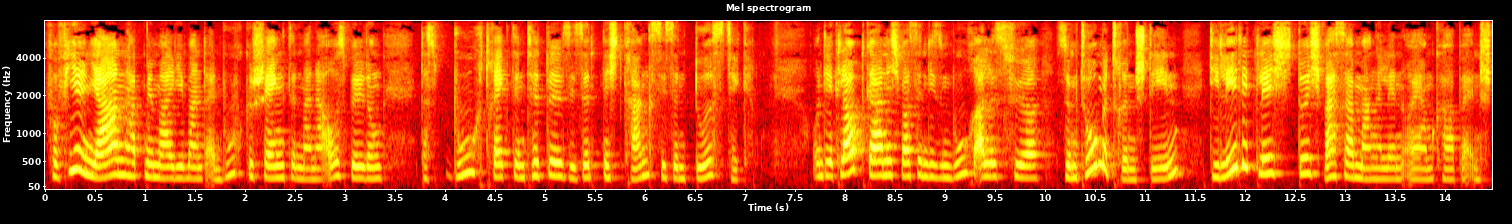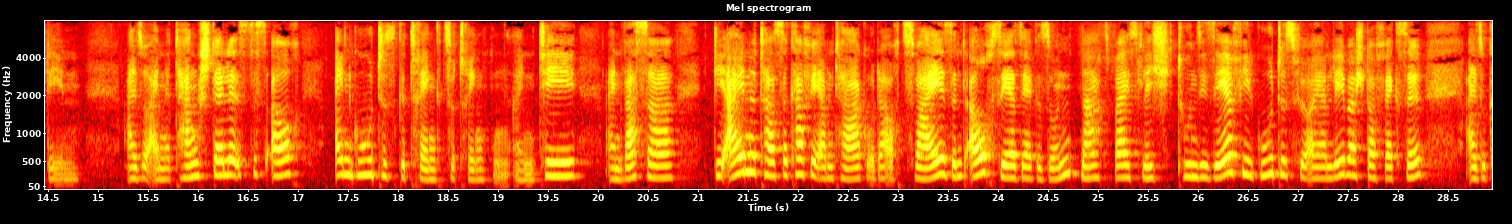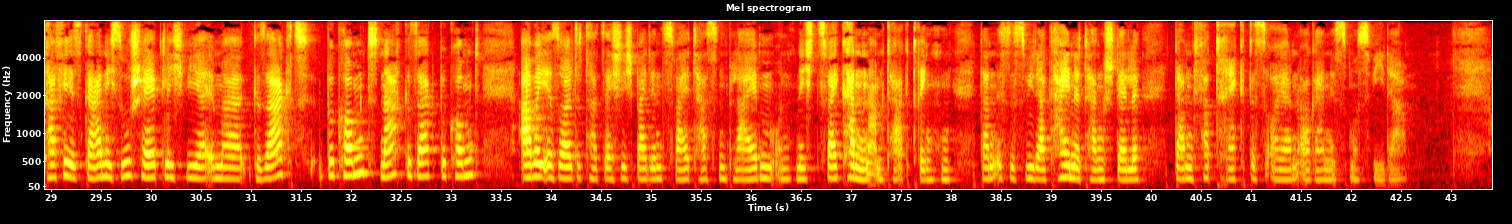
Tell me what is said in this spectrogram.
Vor vielen Jahren hat mir mal jemand ein Buch geschenkt in meiner Ausbildung. Das Buch trägt den Titel Sie sind nicht krank, Sie sind durstig. Und ihr glaubt gar nicht, was in diesem Buch alles für Symptome drin stehen, die lediglich durch Wassermangel in eurem Körper entstehen. Also eine Tankstelle ist es auch, ein gutes Getränk zu trinken. Ein Tee, ein Wasser, die eine Tasse Kaffee am Tag oder auch zwei sind auch sehr, sehr gesund. Nachweislich tun sie sehr viel Gutes für euren Leberstoffwechsel. Also Kaffee ist gar nicht so schädlich, wie er immer gesagt bekommt, nachgesagt bekommt. Aber ihr solltet tatsächlich bei den zwei Tassen bleiben und nicht zwei Kannen am Tag trinken. Dann ist es wieder keine Tankstelle. Dann verträgt es euren Organismus wieder.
